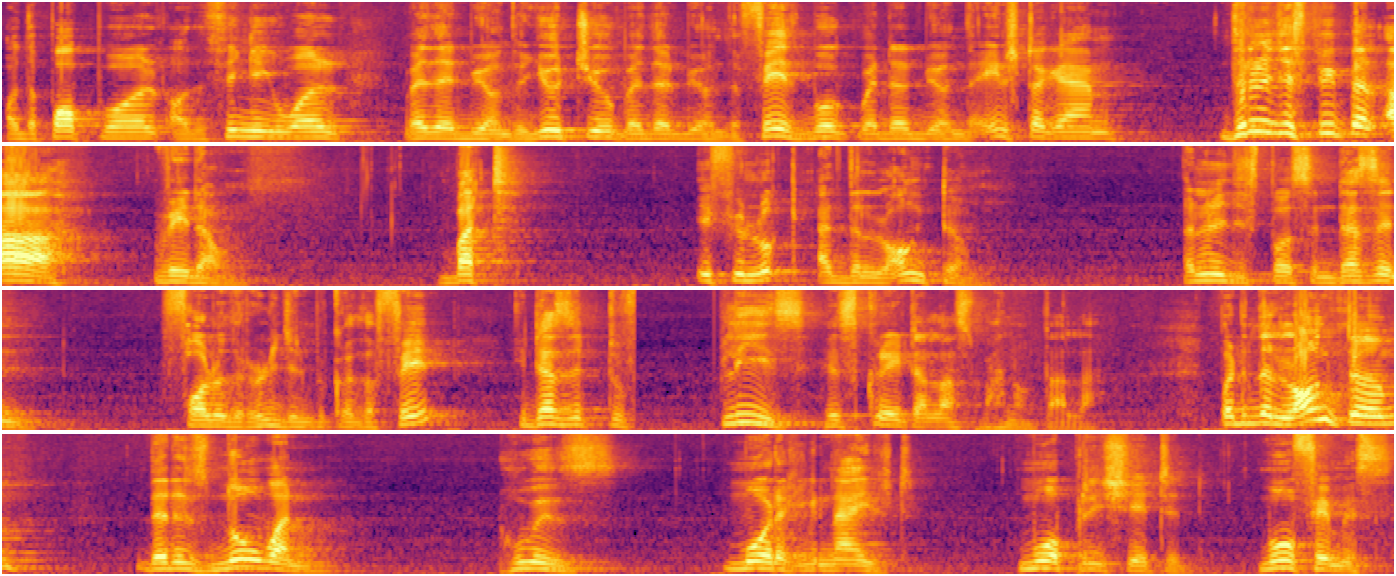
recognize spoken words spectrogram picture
or the pop world or the singing world, whether it be on the YouTube, whether it be on the Facebook, whether it be on the Instagram. The religious people are way down. But if you look at the long term, a religious person doesn't follow the religion because of faith. He does it to please his creator Allah subhanahu wa ta'ala. But in the long term, there is no one who is more recognized, more appreciated, more famous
